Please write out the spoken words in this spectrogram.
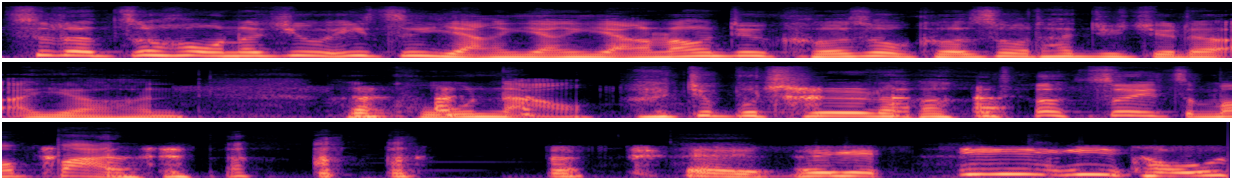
吃了之后呢，就一直痒痒痒，然后就咳嗽咳嗽，他就觉得哎呀很很苦恼，就不吃了，所以怎么办？哎，那个芋芋头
